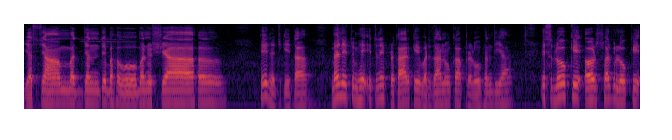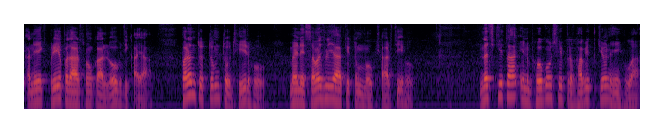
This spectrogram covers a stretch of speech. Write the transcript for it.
यस्याम मज्जन्ति बहवो मनुष्या। हे नचकेता, मैंने तुम्हें इतने प्रकार के वरदानों का प्रलोभन दिया इस लोक के और स्वर्गलोक के अनेक प्रिय पदार्थों का लोभ दिखाया। परंतु तुम तो धीर हो। मैंने समझ लिया कि तुम मोक्षार्थी हो। नचकिता इन भोगों से प्रभावित क्यों नहीं हुआ?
